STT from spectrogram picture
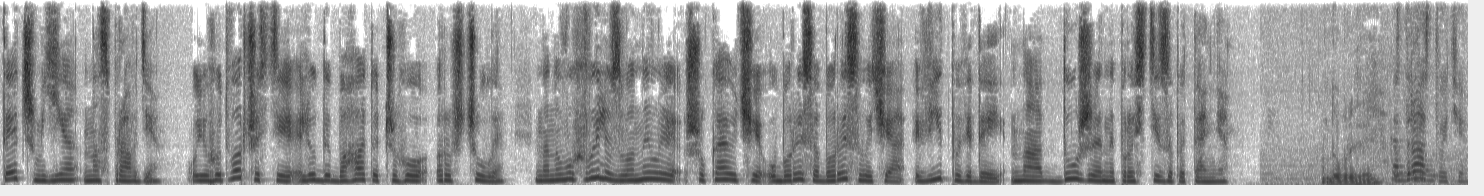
те, чим є насправді. У його творчості люди багато чого розчули. На нову хвилю дзвонили, шукаючи у Бориса Борисовича відповідей на дуже непрості запитання. Добрый день. Здравствуйте.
